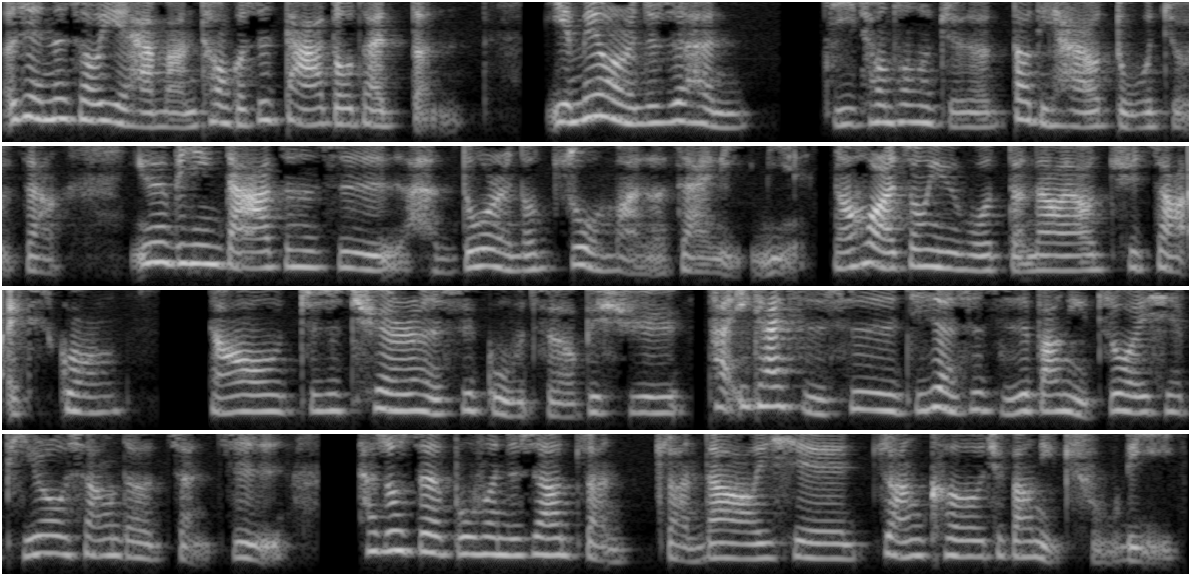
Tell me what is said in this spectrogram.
而且那时候也还蛮痛，可是大家都在等，也没有人就是很急匆匆的觉得到底还要多久这样，因为毕竟大家真的是很多人都坐满了在里面，然后后来终于我等到要去照 X 光。然后就是确认是骨折，必须他一开始是急诊室，只是帮你做一些皮肉伤的诊治。他说这部分就是要转转到一些专科去帮你处理。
